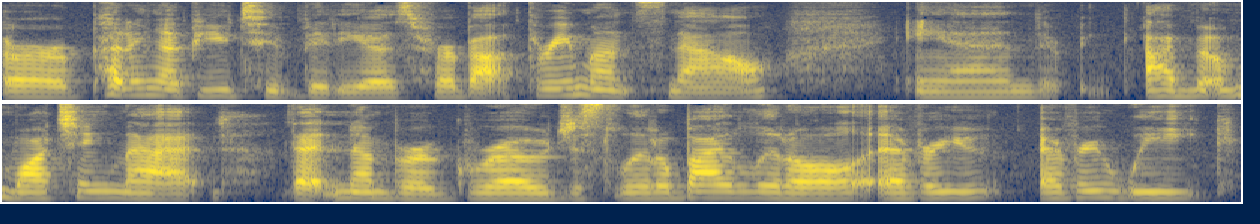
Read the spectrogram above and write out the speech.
or putting up YouTube videos for about three months now, and I've been watching that that number grow just little by little every every week.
